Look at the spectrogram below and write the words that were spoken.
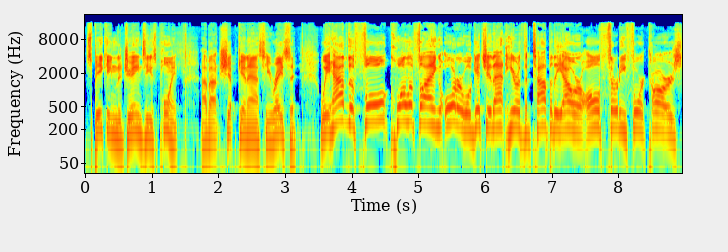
speaking to Jaynesy's point about Chip Ganassi Racing. We have the full qualifying order. We'll get you that here at the top of the hour. All 34 cars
